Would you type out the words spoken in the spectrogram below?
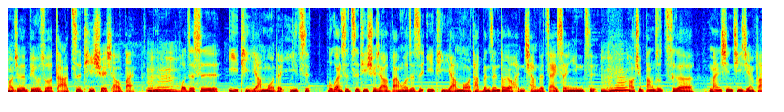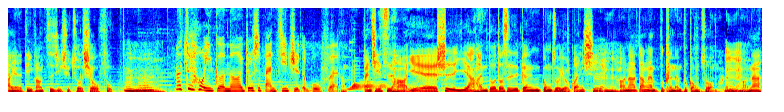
哦，就是比如说打自体血小板，嗯，或者是异体羊膜的移植。不管是自体血小板或者是异体羊膜，它本身都有很强的再生因子，嗯，好去帮助这个慢性肌腱发炎的地方自己去做修复。嗯哼，那最后一个呢，就是板机指的部分。板机指哈也是一样，很多都是跟工作有关系。好，那当然不可能不工作嘛。嗯，好，那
